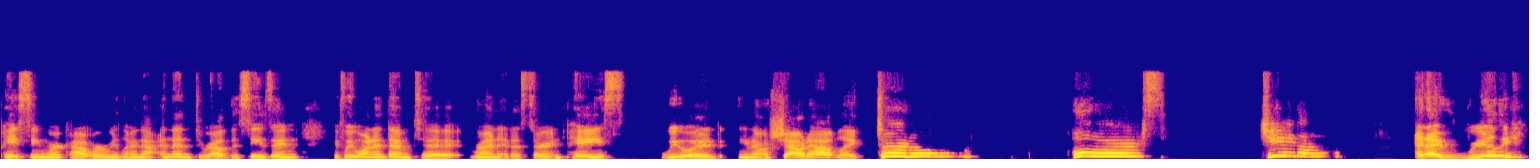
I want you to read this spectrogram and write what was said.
pacing workout where we learned that and then throughout the season if we wanted them to run at a certain pace we would you know shout out like turtle horse cheetah. And i really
